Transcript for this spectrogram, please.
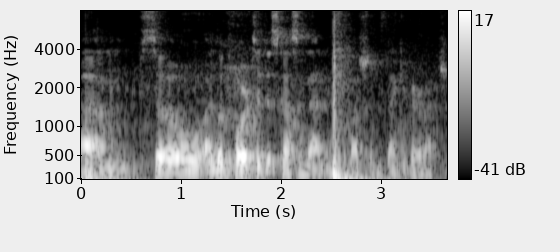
Um, so I look forward to discussing that in the questions. Thank you very much.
